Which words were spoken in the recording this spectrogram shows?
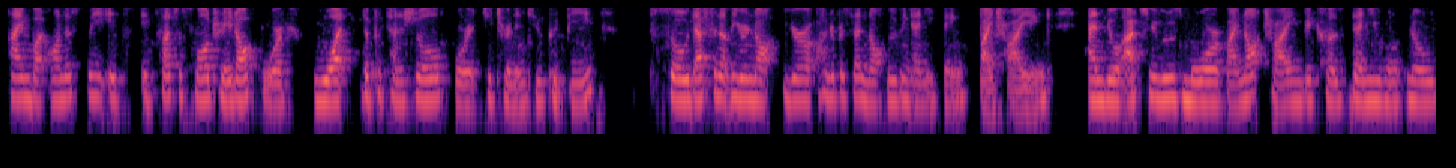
time but honestly it's it's such a small trade-off for what the potential for it to turn into could be. So definitely you're not you're 100% not losing anything by trying and you'll actually lose more by not trying because then you won't know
